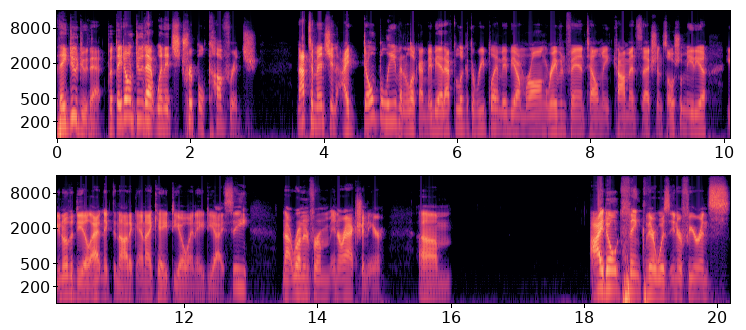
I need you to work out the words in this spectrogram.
They do do that, but they don't do that when it's triple coverage. Not to mention, I don't believe, and look, maybe I'd have to look at the replay. Maybe I'm wrong. Raven fan, tell me. Comment section, social media. You know the deal. At Nik Donadic, N I K D O N A D I C. Not running from interaction here. Um, I don't think there was interference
